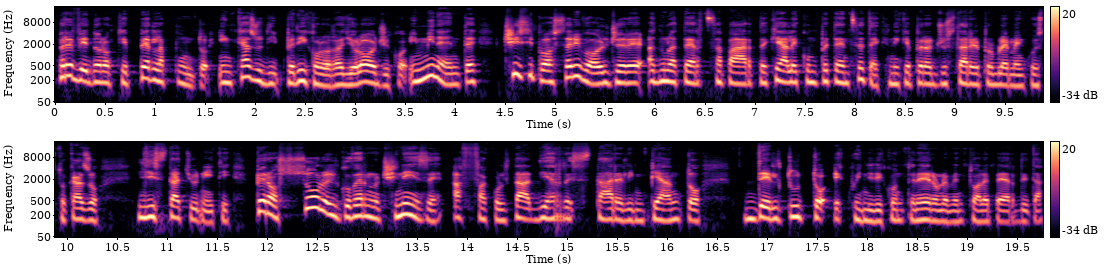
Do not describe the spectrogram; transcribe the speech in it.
prevedono che per l'appunto in caso di pericolo radiologico imminente ci si possa rivolgere ad una terza parte che ha le competenze tecniche per aggiustare il problema, in questo caso gli Stati Uniti. Però solo il governo cinese ha facoltà di arrestare l'impianto del tutto e quindi di contenere un'eventuale perdita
